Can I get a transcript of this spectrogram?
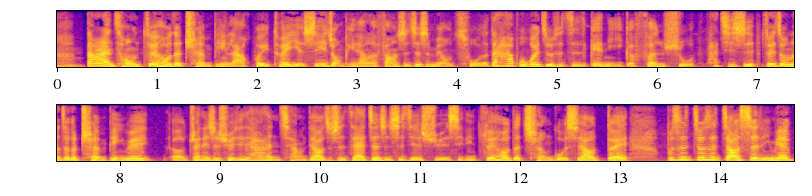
嗯、当然从最后的成品来回推也是一种评量的方式，这是没有错的。但它不会就是只是给你一个分数，它其实最终的这个成品，因为呃专题式学习它很强调就是在真实世界学习，你最后的成果是要对，不是就是教室里面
